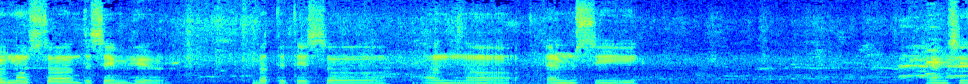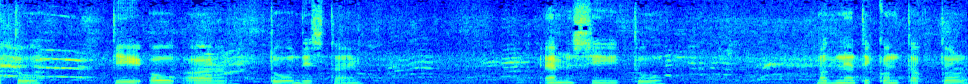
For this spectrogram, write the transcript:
almost uh, the same here. But it is uh, an uh, MC MC2 TOR2 this time. MC2 magnetic contactor.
